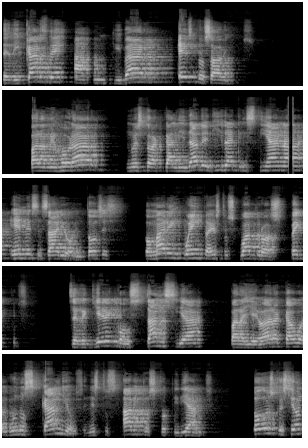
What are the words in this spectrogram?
dedicarse a cultivar estos hábitos para mejorar nuestra calidad de vida cristiana es necesario entonces tomar en cuenta estos cuatro aspectos. Se requiere constancia para llevar a cabo algunos cambios en estos hábitos cotidianos. Todo es cuestión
